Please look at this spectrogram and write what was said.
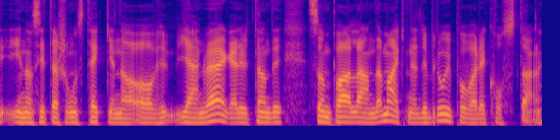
inom citationstecken av järnvägar, utan det, som på alla andra marknader, det beror ju på vad det kostar.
